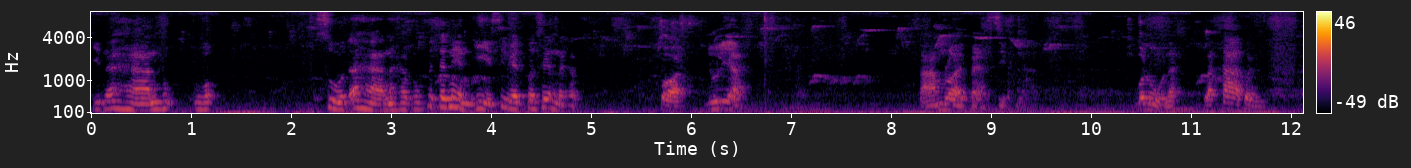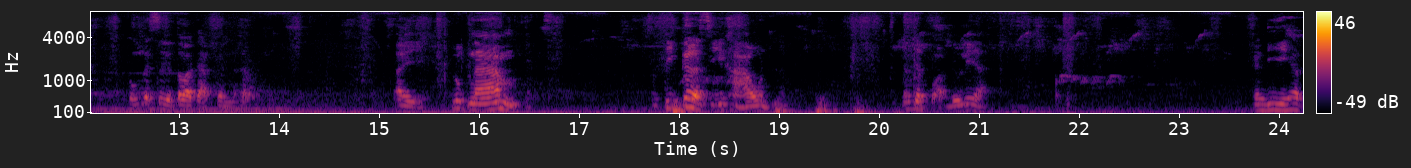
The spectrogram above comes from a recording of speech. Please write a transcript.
กินอาหาร สูตรอาหารนะครับ ผมก็จะเน้นยี่สิบเอ็ดเปอร์เซ็นต์นะครับปอดยูเรียสามร้อยแปดสิบนะครับบรูนะ ราคาเพิ่นผมก็ซื้อต่อจากเพิ่นนะครับ ไอ้ลูกน้ำสติกเกอร์สีขาว มันจะปอดยูเรียก็ดีครับ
